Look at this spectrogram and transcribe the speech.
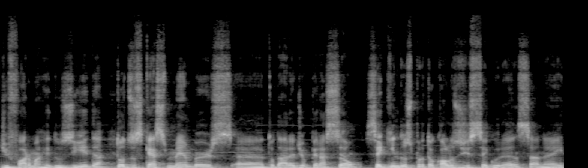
de forma reduzida. Todos os cast members, eh, toda a área de operação, seguindo os protocolos de segurança, né?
